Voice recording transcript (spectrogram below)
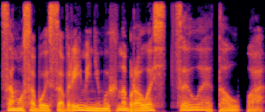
Само собой, со временем их набралась целая толпа.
